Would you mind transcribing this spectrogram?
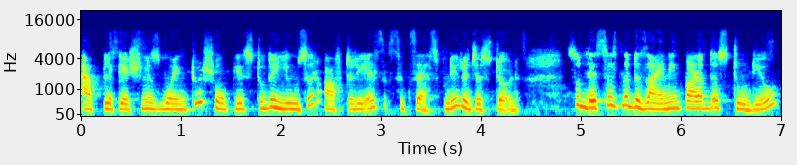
application is going to showcase to the user after he has successfully registered. So this is the designing part of the studio.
